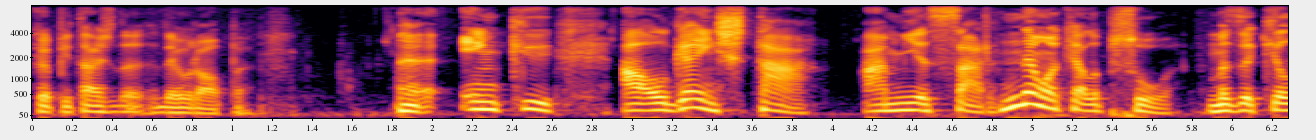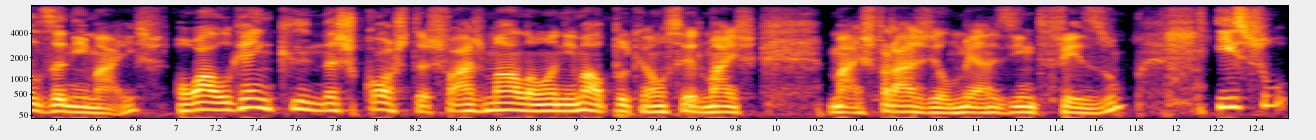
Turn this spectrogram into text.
capitais da, da Europa, uh, em que alguém está a ameaçar não aquela pessoa, mas aqueles animais, ou alguém que nas costas faz mal a um animal porque é um ser mais, mais frágil, mais indefeso, isso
